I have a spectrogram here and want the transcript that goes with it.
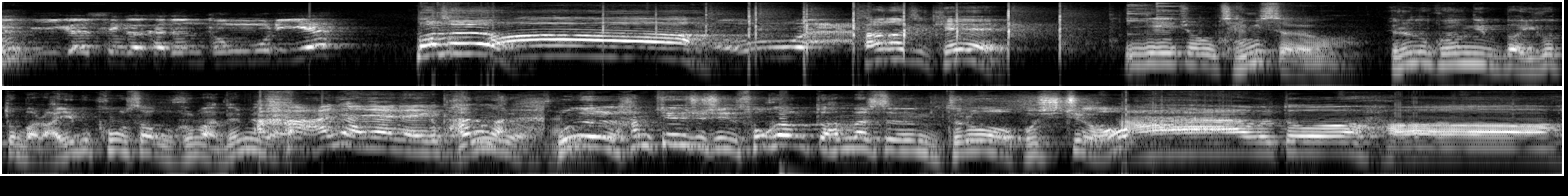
맞아요? 네가 생각하던 동물이야? 맞아요! 아, 좋아. 강아지 개 이게 좀 재밌어요. 이래놓고 형님 막 이것도 막 live commerce 하고 그러면 안 됩니다 아, 아니 아니 아니 이거 파는 거. 오늘 함께 해주신 소감 또 한 말씀 들어보시죠 아, 오늘 또 어,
